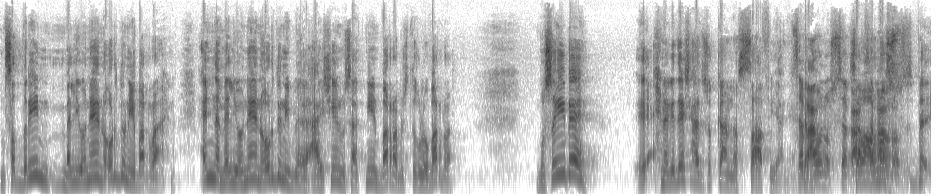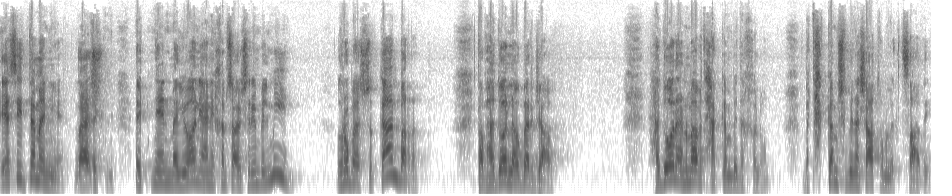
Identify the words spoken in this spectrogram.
مصدرين مليونين أردني برا إحنا. عندنا مليونين أردني عايشين وساكنين برا بيشتغلوا برا. مصيبة. إحنا قديش عدد سكاننا الصافي يعني؟ سبعة ونص، سبعة، سبعة سبعة ونص, ونص. يا سيدي ثمانية. ماشي. ات- اتنين مليون يعني 25% ربع السكان برا. طب هدول لو برجعوا؟ هدول أنا ما بتحكم بدخلهم. بتحكمش بنشاطهم الاقتصادي.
